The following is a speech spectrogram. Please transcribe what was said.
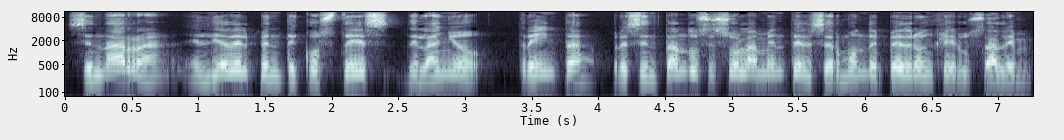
se narra el día del Pentecostés del año 30, presentándose solamente el sermón de Pedro en Jerusalén.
